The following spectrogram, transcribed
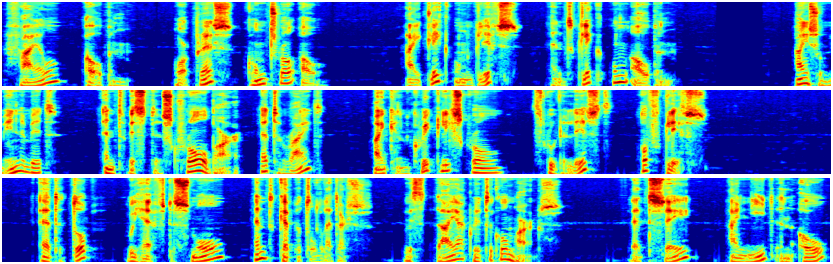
File, Open or press Ctrl O. I click on Glyphs and click on Open. I zoom in a bit and with the scroll bar at the right I can quickly scroll through the list of glyphs. At the top we have the small and capital letters with diacritical marks. Let's say I need an O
